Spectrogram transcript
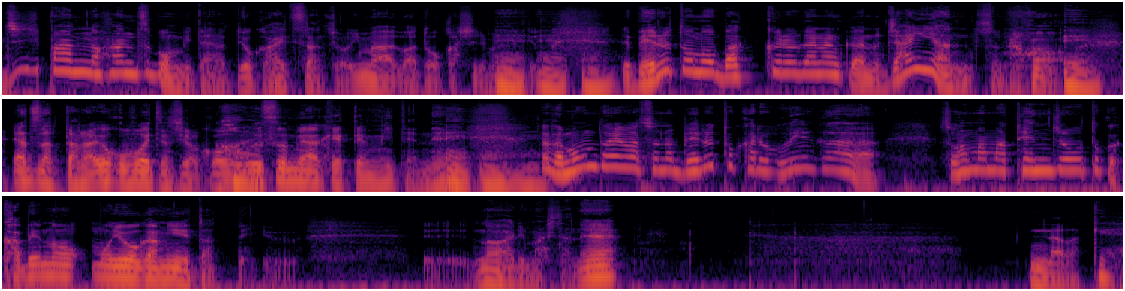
ジーパンの半ズボンみたいなのってよく履いてたんですよ。今はどうか知りませんけど、ええええでベルトのバックルがなんかあのジャイアンツのええ。やつだったのはよく覚えてるんですよ。こうはい。薄目開けてみてね、ええええ。ただ問題はそのベルトから上がそのまま天井とか壁の模様が見えたっていうえーのはありましたね。なわけ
